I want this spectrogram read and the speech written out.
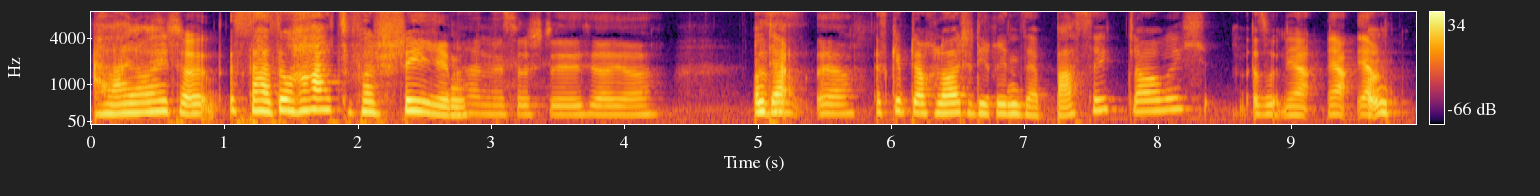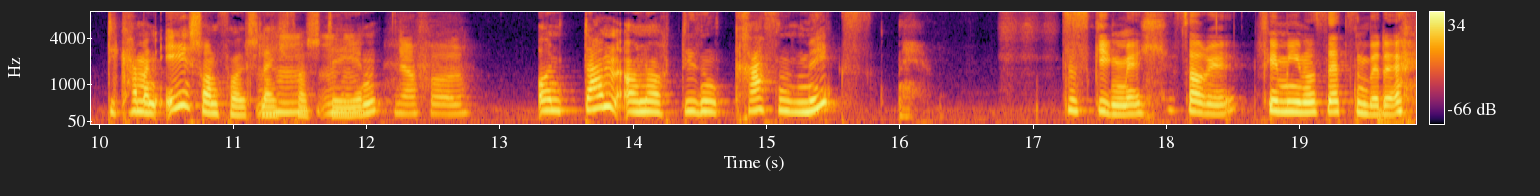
Aber Leute, es war so hart zu verstehen. Ah, nee, das verstehe ich, ja, ja. Und der, ist, ja. es gibt ja auch Leute, die reden sehr bassig, glaube ich. Also, Ja, ja, ja. Und die kann man eh schon voll schlecht verstehen. ja, voll. Und dann auch noch diesen krassen Mix. Das ging nicht. Sorry. Vier Minus setzen bitte.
